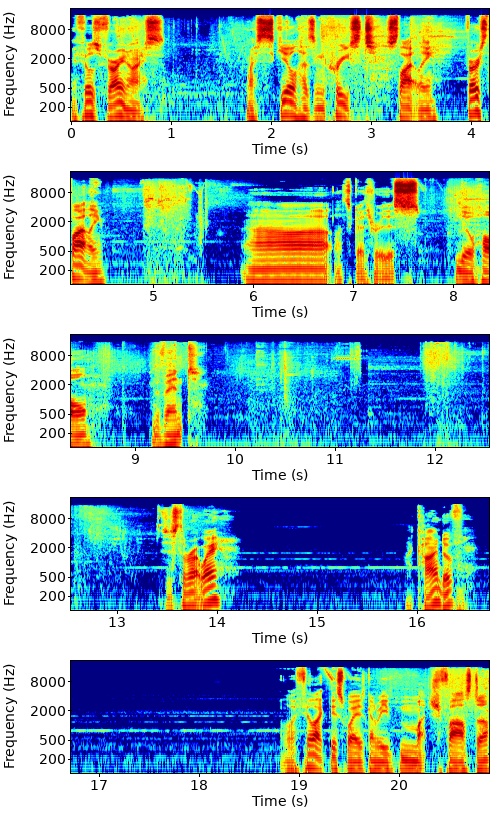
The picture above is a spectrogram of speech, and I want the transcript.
It feels very nice. My skill has increased slightly. Very slightly. Uh, let's go through this little hole. The vent. Is this the right way? I kind of. Well, I feel like this way is going to be much faster.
